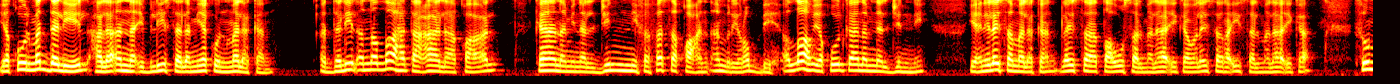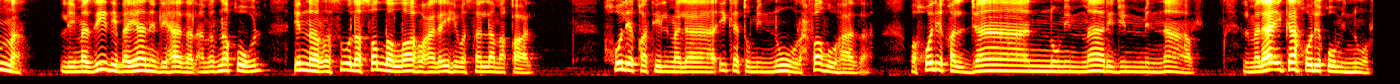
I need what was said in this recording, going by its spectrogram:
يقول ما الدليل على أن إبليس لم يكن ملكا؟ الدليل أن الله تعالى قال كان من الجن ففسق عن أمر ربه. الله يقول كان من الجن. يعني ليس ملكا ليس طاووس الملائكة وليس رئيس الملائكة. ثم لمزيد بيان لهذا الأمر نقول إن الرسول صلى الله عليه وسلم قال خلقت الملائكة من نور. احفظوا هذا. وخلق الجان من مارج من نار. الملائكة خلقوا من نور.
